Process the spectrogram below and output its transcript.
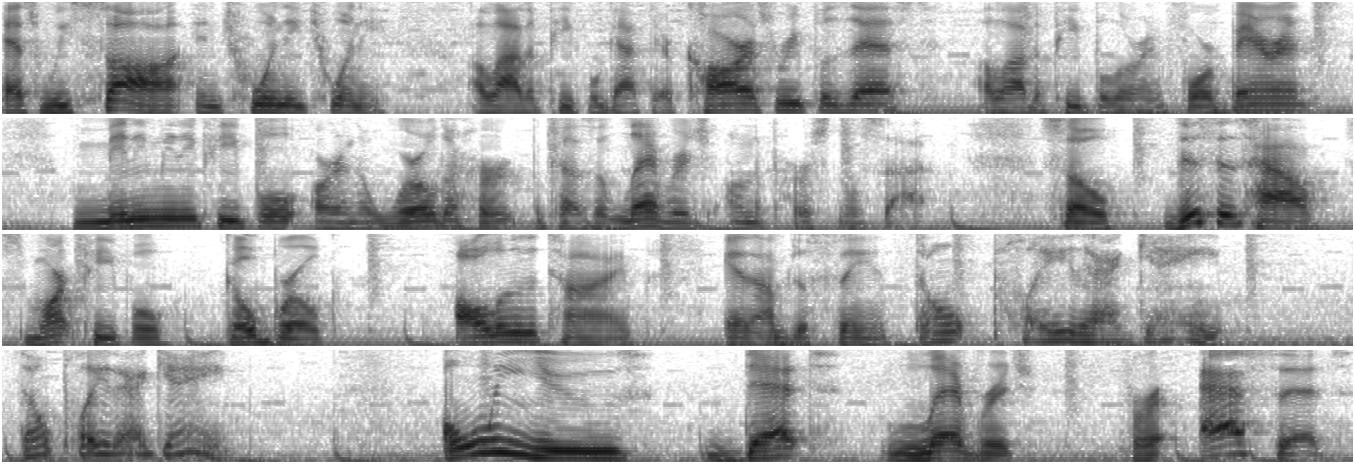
As we saw in 2020, a lot of people got their cars repossessed. A lot of people are in forbearance. Many, many people are in a world of hurt because of leverage on the personal side. So this is how smart people go broke all of the time. And I'm just saying, don't play that game. Don't play that game. Only use debt leverage for assets,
